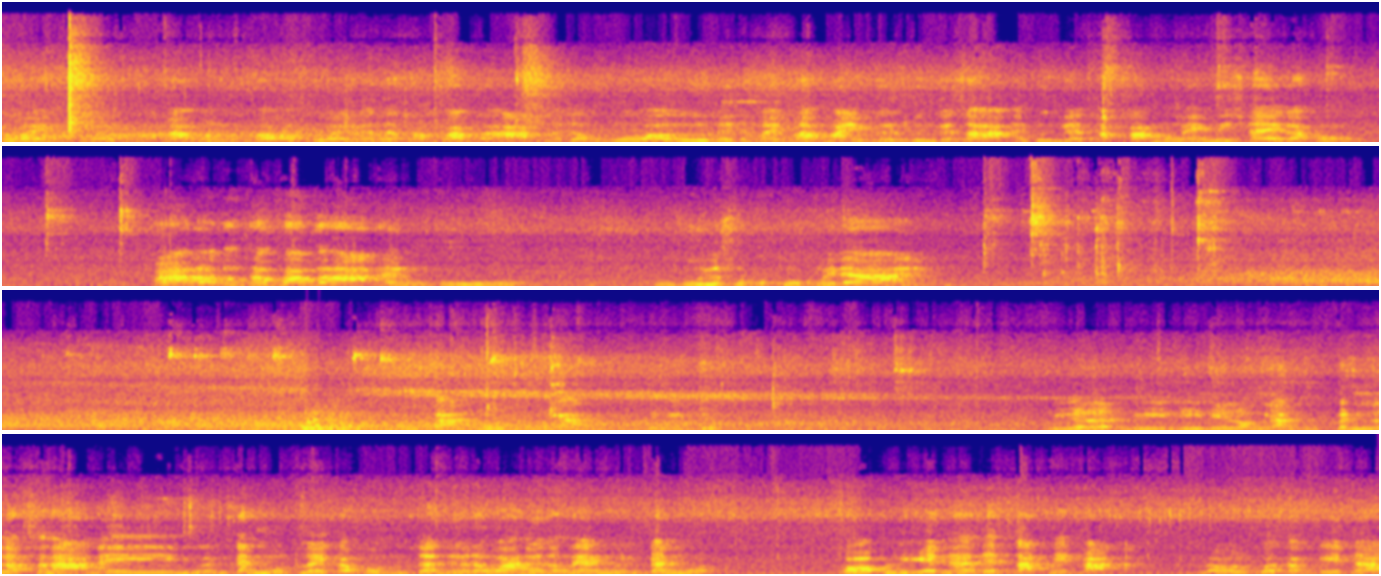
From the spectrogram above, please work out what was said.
สวยสวยพระของหลวงพ่อก็สวยก็จะทำความสะอาดนะเจ้ากลัวว่าเออเฮ้ยทำไมพระใหม่เกินเพิ่งจะสร้างไอ้เพิ่งจะถักปั๊มไงไม่ใช่ครับผมพระเราต้องทำความสะอาดให้หลวงปู่หลวงปู่จะสกปรกไม่ได้ การการจะมีจุด มีกระมีนี้ในร่องยันเป็นลักษณะในเหมือนกันหมดเลยครับ ผมแต่เนื้อระว่าเนื้อทองแดงเหมือนกันหมดขอบเหรียญน่ะจะตัดไม่ขาดอะเราก็สังเกตได้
